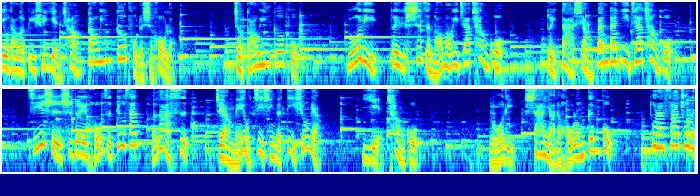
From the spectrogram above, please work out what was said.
又到了必须演唱高音歌谱的时候了。这高音歌谱，罗里对狮子毛毛一家唱过，对大象斑斑一家唱过，即使是对猴子丢三和落四这样没有记性的弟兄俩，也唱过。罗里沙哑的喉咙根部突然发出了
